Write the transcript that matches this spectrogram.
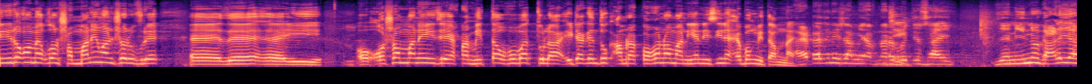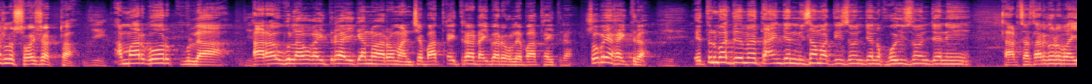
এইরকম একজন সম্মানী মানুষের উপরে যে এই অসম্মানী যে একটা মিথ্যা অপবাদ তোলা এটা কিন্তু আমরা কখনো মানিয়ে নিছি না এবং নিতাম না। একটা জিনিস আমি আপনার কইতে চাই যে নিন্ন গাড়ি আসলো ছয় সাতটা। আমার ঘর খোলা তারাও খোলাও খাইতরা এখানে আরও মানুষে। ভাত খাইতরা ড্রাইভার হলে ভাত খাইতরা সবে খাইতরা। এতোর মাধ্যমে তাই যেন মিশা মাতিছন যেন কইছন যেন তার চাচার ঘর ভাই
